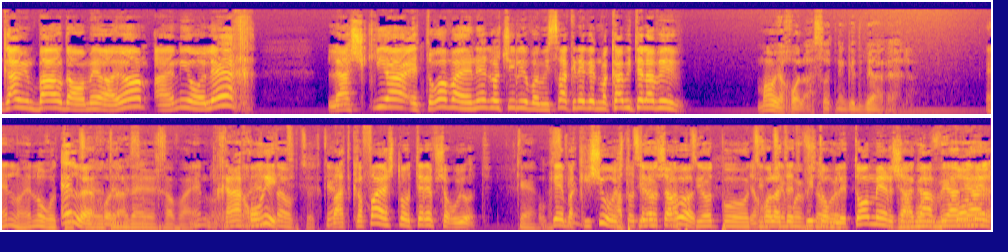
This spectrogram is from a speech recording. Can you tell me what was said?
גם אם ברדה אומר היום, אני הולך להשקיע את רוב האנרגיות שלי במשחק נגד מכבי תל אביב. מה הוא יכול לעשות נגד ויאריאל? אין לו, אין לו רוטציה יותר מדי. רחבה, אין לו. מבחינה אין אחורית, כן. בהתקפה יש לו יותר אפשרויות. כן, אוקיי, מסכים. בקישור יש הפציעות- אפשרויות. הפציעות פה יכול צמצמו לתת פתאום אפשרויות. לתומר, שאגב, תומר-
